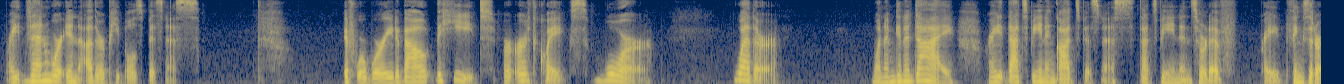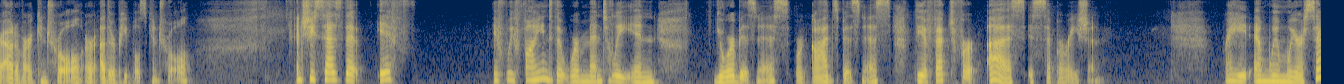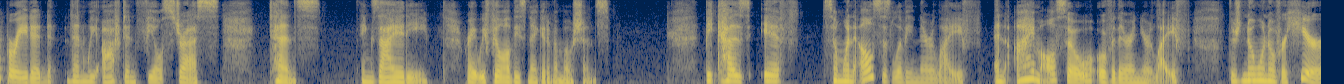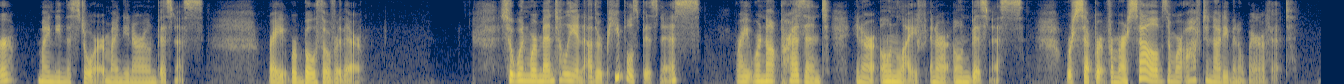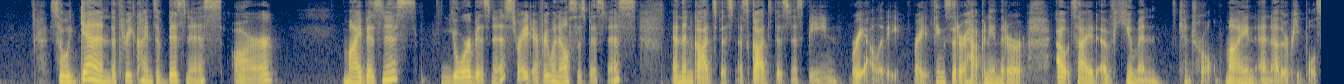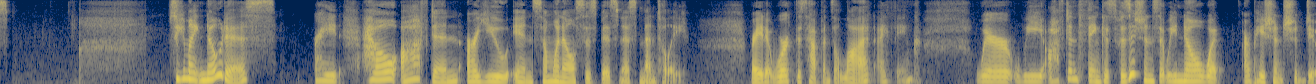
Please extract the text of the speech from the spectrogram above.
right? Then we're in other people's business. if we're worried about the heat or earthquakes, war, weather, when I'm going to die, right? That's being in God's business. That's being in sort of, right, things that are out of our control or other people's control. And she says that if if we find that we're mentally in your business or God's business, the effect for us is separation. Right? And when we are separated, then we often feel stress, tense, anxiety, right? We feel all these negative emotions. Because if someone else is living their life and I'm also over there in your life, there's no one over here minding the store, minding our own business, right? We're both over there. So when we're mentally in other people's business, right, we're not present in our own life, in our own business. We're separate from ourselves and we're often not even aware of it. So again, the three kinds of business are my business, your business, right? Everyone else's business, and then God's business. God's business being reality, right? Things that are happening that are outside of human control, mine and other people's. So you might notice, right? How often are you in someone else's business mentally? Right? At work, this happens a lot, I think, where we often think as physicians that we know what our patients should do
